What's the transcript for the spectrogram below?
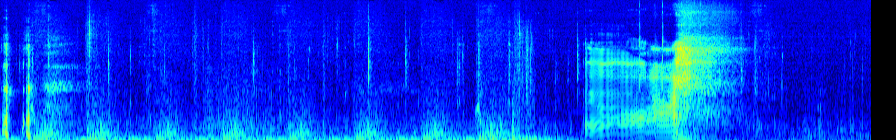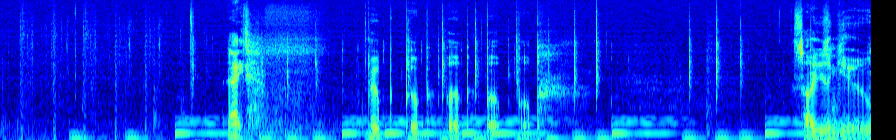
Right. Boop, boop, boop, boop, boop. So using you.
